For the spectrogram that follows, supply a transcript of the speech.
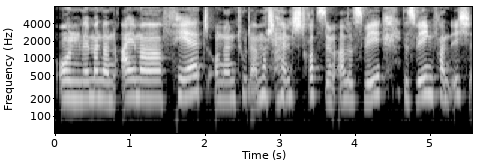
Und wenn man dann einmal fährt und dann tut einem wahrscheinlich trotzdem alles weh. Deswegen fand ich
